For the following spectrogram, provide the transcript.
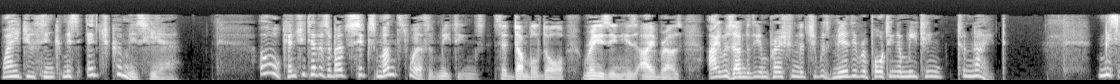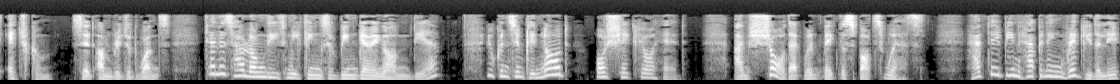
Why do you think Miss Edgecombe is here? Oh, can she tell us about six months' worth of meetings? said Dumbledore, raising his eyebrows. I was under the impression that she was merely reporting a meeting tonight. Miss Edgecombe, said Umbridge at once, tell us how long these meetings have been going on, dear. You can simply nod or shake your head. I'm sure that won't make the spots worse. Have they been happening regularly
